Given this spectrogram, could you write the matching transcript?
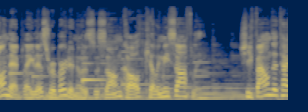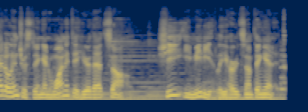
On that playlist, Roberta noticed a song called Killing Me Softly. She found the title interesting and wanted to hear that song. She immediately heard something in it.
